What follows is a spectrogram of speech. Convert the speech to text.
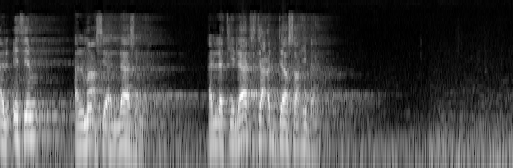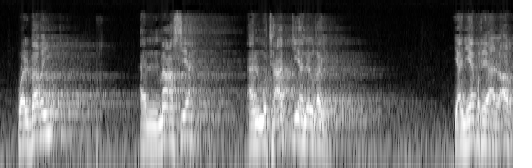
الإثم المعصية اللازمة. التي لا تتعدى صاحبها. والبغي المعصية المتعدية للغير. يعني يبغي على الأرض.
